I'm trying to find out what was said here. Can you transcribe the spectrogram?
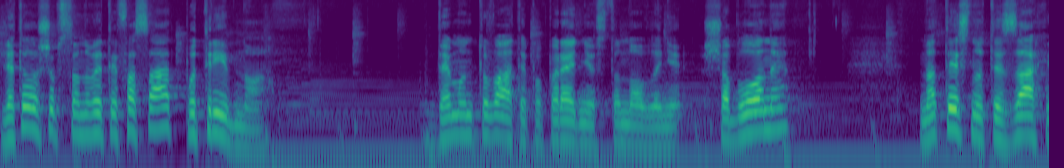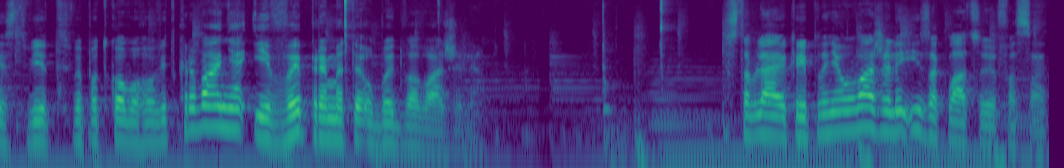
Для того, щоб встановити фасад, потрібно демонтувати попередньо встановлені шаблони, натиснути захист від випадкового відкривання і випрямити обидва важеля. Вставляю кріплення у важелі і заклацую фасад.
